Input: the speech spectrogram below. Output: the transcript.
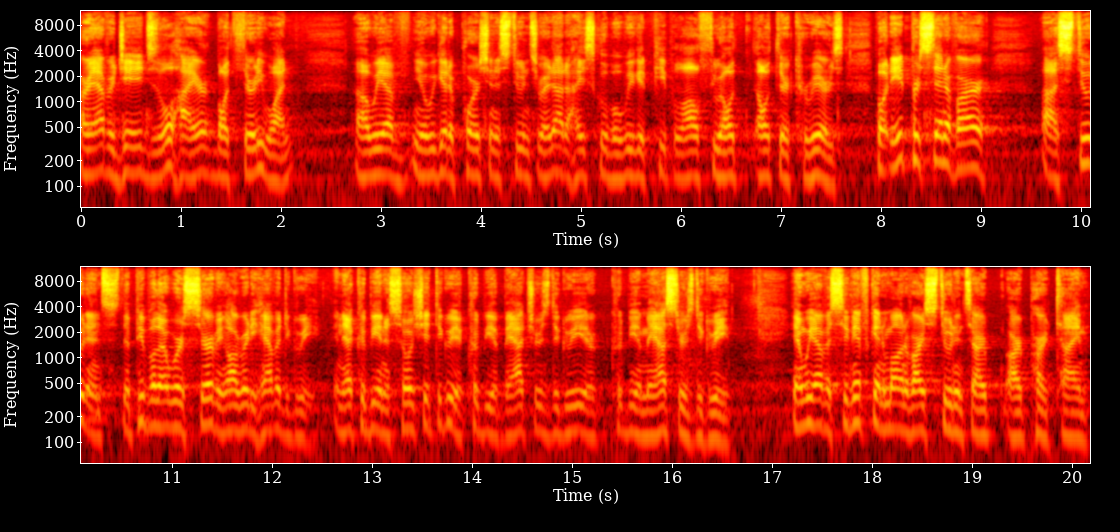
Our average age is a little higher, about 31. Uh, we have, you know, we get a portion of students right out of high school, but we get people all throughout out their careers. About 8% of our uh, students, the people that we're serving, already have a degree. And that could be an associate degree, it could be a bachelor's degree, or it could be a master's degree. And we have a significant amount of our students are, are part-time.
